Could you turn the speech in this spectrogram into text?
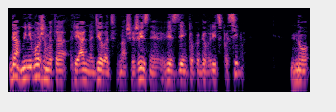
Да, мы не можем это реально делать в нашей жизни, весь день только говорить спасибо. Но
